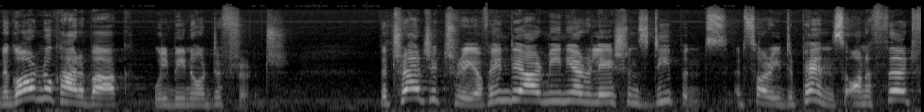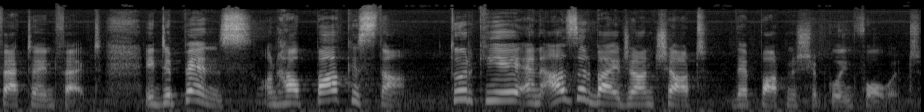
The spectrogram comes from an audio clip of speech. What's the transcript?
Nagorno Karabakh will be no different. The trajectory of India Armenia relations deepens, uh, sorry, depends on a third factor, in fact. It depends on how Pakistan, Turkey, and Azerbaijan chart their partnership going forward.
